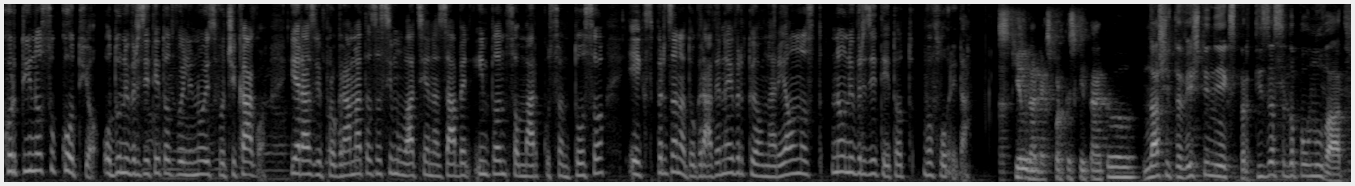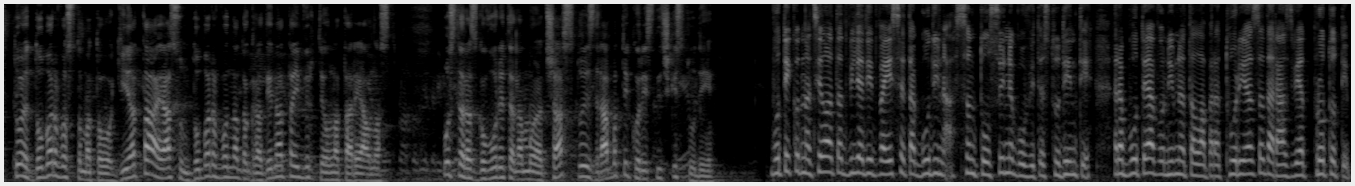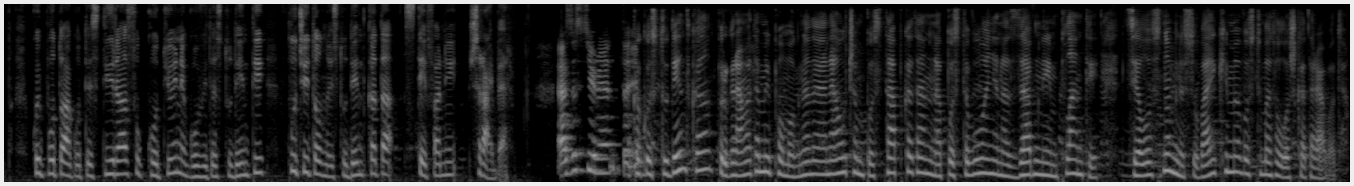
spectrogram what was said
Кортино Сукотио од Универзитетот во Илиноис во Чикаго ја разви програмата за симулација на забен имплант со Марку Сантосо, експерт за надоградена и виртуелна реалност на Универзитетот во Флорида itu Нашите вештини и експертиза се дополнуваат. Тој е добар во стоматологијата, а јас сум добар во надоградената и виртуелната реалност. После разговорите на мојот час, тој изработи кориснички студии. Во текот на целата 2020 година, Сантосо и неговите студенти работеа во нивната лабораторија за да развијат прототип, кој потоа го тестираа со Котио и неговите студенти, вклучително и студентката Стефани Шрајбер. Како студентка, програмата ми помогна да ја научам постапката на поставување на забни импланти, целосно внесувајќи ме во стоматолошката работа.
